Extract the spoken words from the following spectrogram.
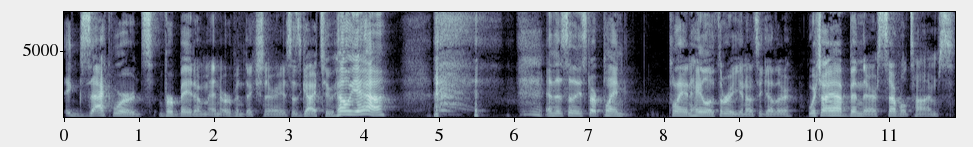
exact words verbatim in Urban Dictionary. It says guy two, hell yeah. and then so they start playing playing Halo 3, you know, together, which I have been there several times.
